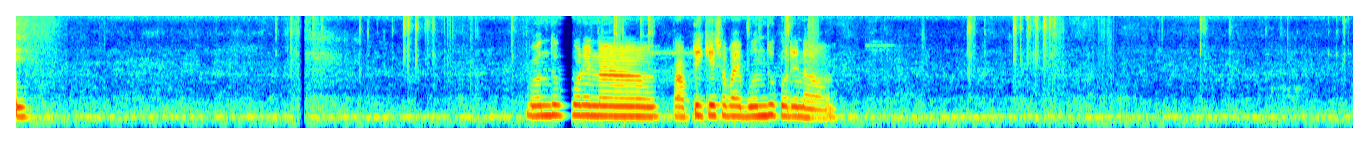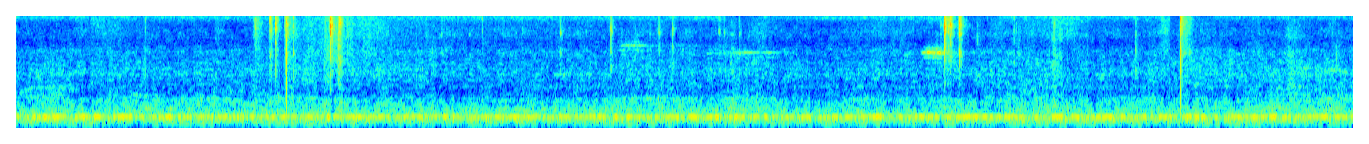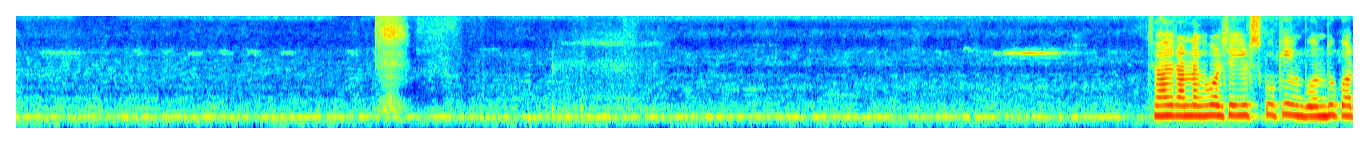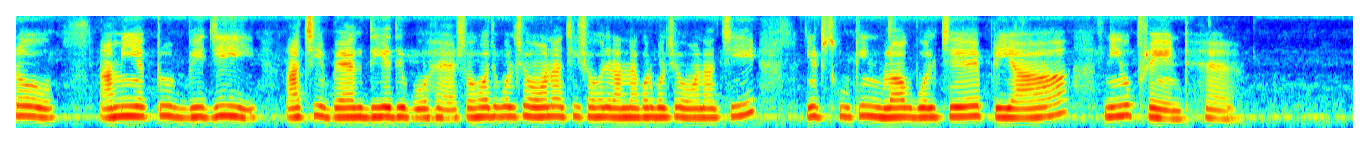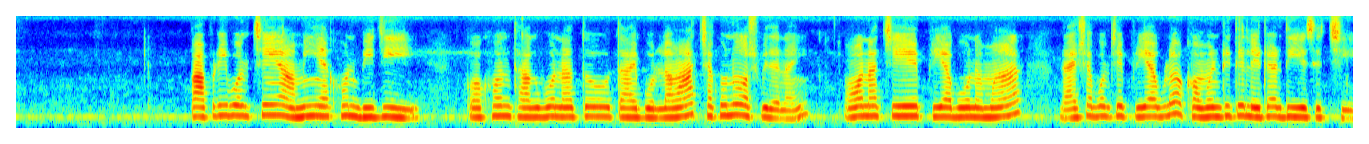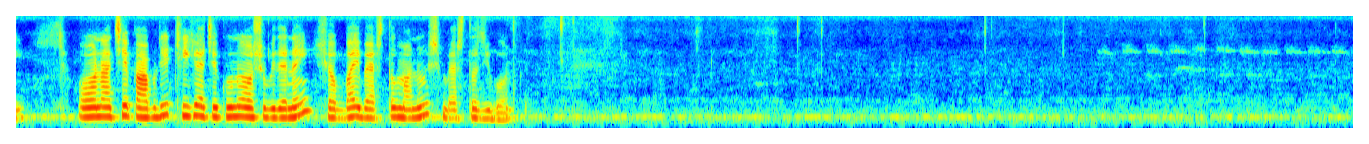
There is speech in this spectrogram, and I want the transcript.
বন্ধু করে নাও, পাপড়িকে সবাই বন্ধু করে নাও। সহজ রান্নাকে বলছে ইটস কুকিং বন্ধু করো। আমি একটু বিজি আছি ব্যাগ দিয়ে দেব। হ্যাঁ সহজ বলছে অন আছি। সহজ রান্নাঘর বলছে অন আছি। ইটস কুকিং ব্লগ বলছে, প্রিয়া নিউ ফ্রেন্ড হ্যাঁ। পাপড়ি বলছে, আমি এখন বিজি কখন থাকব না তো? তাই বললাম আচ্ছা কোনো অসুবিধা নাই। অন আছে, প্রিয়া বোন আমার। রাইসা বলছে, প্রিয়া ব্লগ কমেন্ট্রিতে লেটার দিয়ে এসেছি। অন আছে পাবলিক ঠিক আছে কোনো অসুবিধা নেই। সবাই ব্যস্ত মানুষ ব্যস্ত জীবন।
